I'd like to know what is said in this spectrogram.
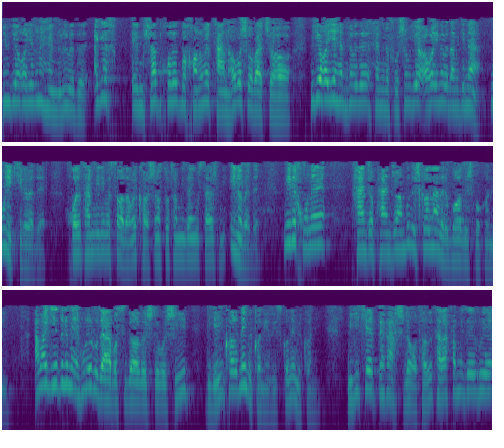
میگه آقا یه دونه هندونه بده. اگر امشب خودت با خانم تنها باشه با بچه ها میگه آقا یه هندونه بده هندونه فروشه میگه آقا اینو بده میگه نه اون یکی رو بده. خودت هم میری مثل آدمای کارشناس دو تا می‌زنی رو سرش میگه اینو بده. میری خونه 50 50 هم بود اشکال نداره بازش بکنی. اما اگه یه دونه مهمون رو درباسی دار داشته باشید دیگه این کارو نمی‌کنی ریسکو نمی‌کنی. میگی که ببخشید آقا تازه طرفم می‌ذاری روی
